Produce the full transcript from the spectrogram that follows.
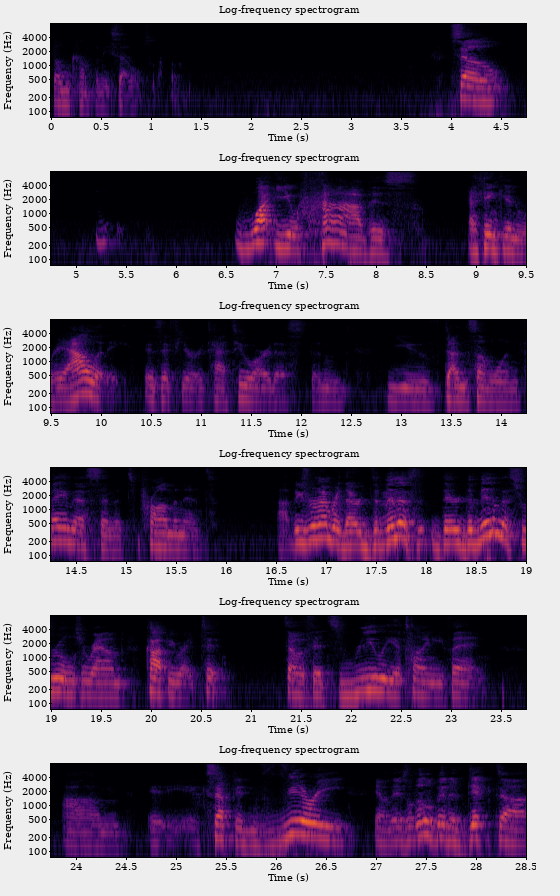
film company settles with. So, what you have is, I think, in reality, is if you're a tattoo artist and you've done someone famous and it's prominent. Uh, because remember, there are, de minimis, there are de minimis rules around copyright too. So if it's really a tiny thing, um, it, except in very, you know, there's a little bit of dicta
